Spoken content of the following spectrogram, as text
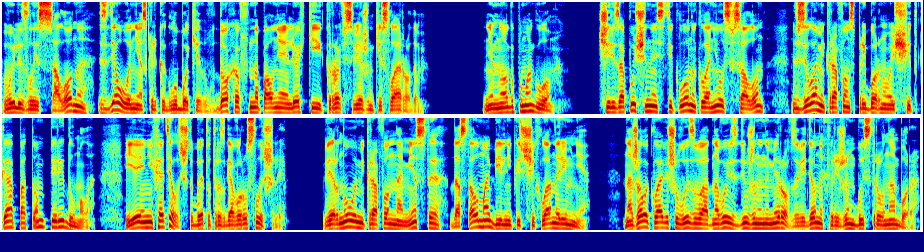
вылезла из салона, сделала несколько глубоких вдохов, наполняя легкие кровь свежим кислородом. Немного помогло. Через опущенное стекло наклонилась в салон, взяла микрофон с приборного щитка, потом передумала. Ей не хотелось, чтобы этот разговор услышали. Вернула микрофон на место, достала мобильник из чехла на ремне. Нажала клавишу вызова одного из дюжины номеров, заведенных в режим быстрого набора.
